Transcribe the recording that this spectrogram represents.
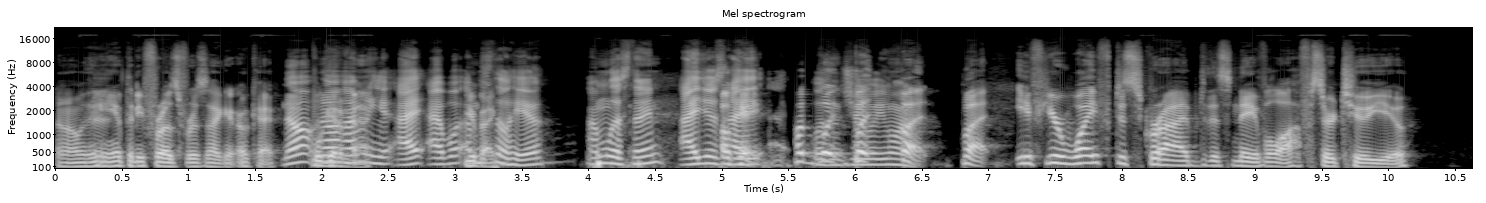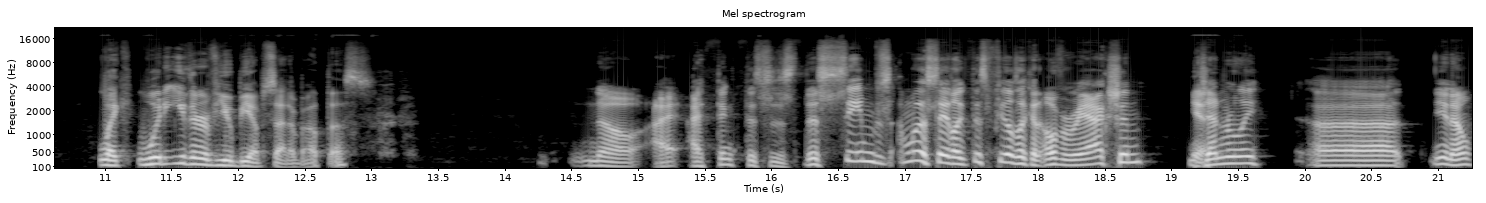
Oh, I think Anthony froze for a second. Okay. no, we'll no, I'm here. I, I, am You're back. still here. I'm listening. I just, Okay, I, I but wasn't but sure but, what you want. but but if your wife described this naval officer to you, like would either of you be upset about this? No, I, I think this is this seems I'm gonna say like this feels like an overreaction Yeah. generally. Uh you know,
